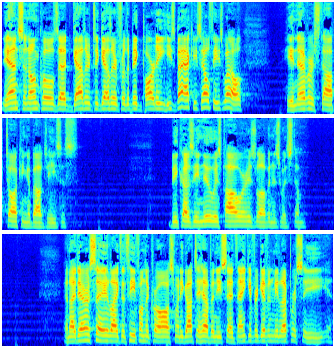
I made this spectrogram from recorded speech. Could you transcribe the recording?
The aunts and uncles that gathered together for the big party, he's back, he's healthy, he's well. He never stopped talking about Jesus because he knew his power, his love, and his wisdom. And I dare say, like the thief on the cross, when he got to heaven, he said, Thank you for giving me leprosy.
